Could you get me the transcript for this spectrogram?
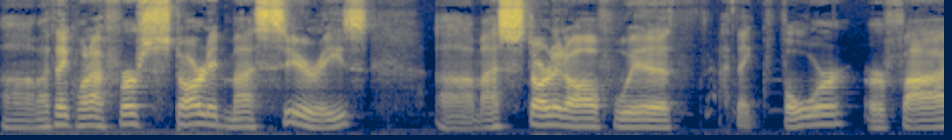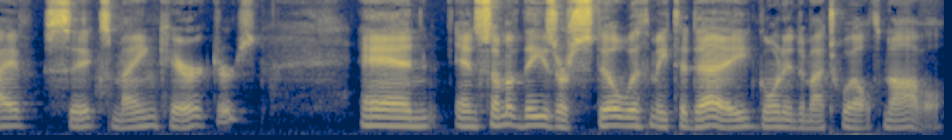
Um, I think when I first started my series, um, I started off with I think four or five, six main characters, and and some of these are still with me today, going into my twelfth novel.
